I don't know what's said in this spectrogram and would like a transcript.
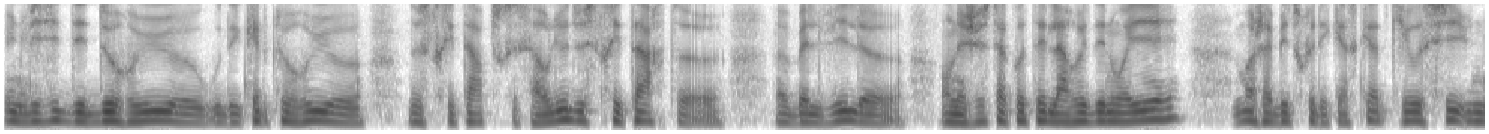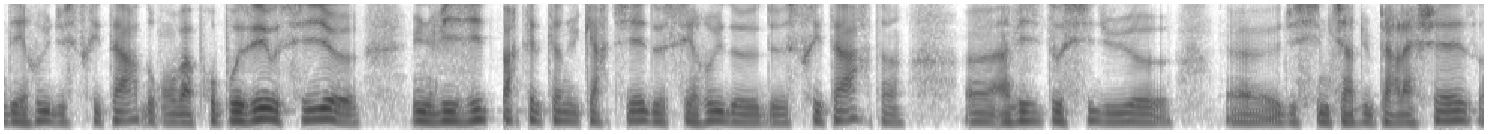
une visite des deux rues euh, ou des quelques rues euh, de street art, parce que ça, au lieu du street art euh, Belleville, euh, on est juste à côté de la rue des Noyers. Moi, j'habite rue des Cascades, qui est aussi une des rues du street art, donc on va proposer aussi euh, une visite par quelqu'un du quartier de ces rues de, street art, euh, un visite aussi du, euh, du cimetière du Père Lachaise.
